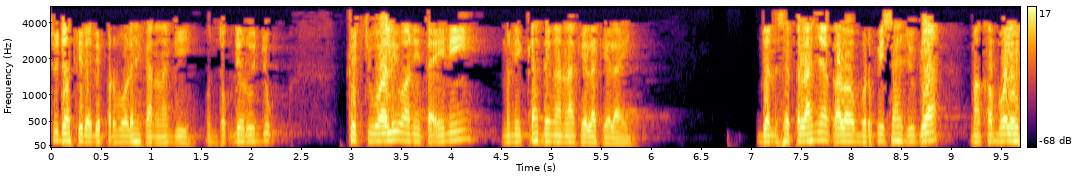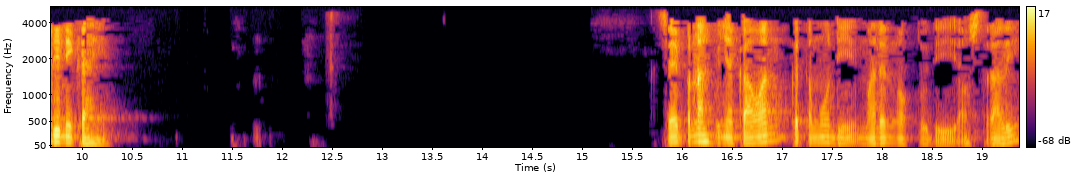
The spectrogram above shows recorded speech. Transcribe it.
sudah tidak diperbolehkan lagi untuk dirujuk kecuali wanita ini menikah dengan laki-laki lain. Dan setelahnya kalau berpisah juga maka boleh dinikahi. Saya pernah punya kawan ketemu di kemarin waktu di Australia.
